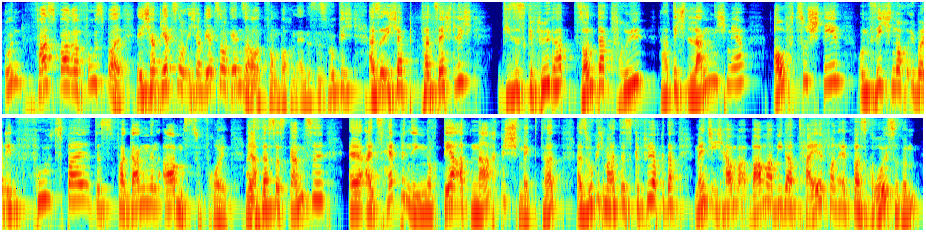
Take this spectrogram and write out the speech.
Unfassbarer Fußball. Ich habe jetzt noch, ich habe jetzt noch Gänsehaut vom Wochenende. Es ist wirklich, also ich habe tatsächlich dieses Gefühl gehabt, Sonntag früh hatte ich lang nicht mehr aufzustehen und sich noch über den Fußball des vergangenen Abends zu freuen. Also Ja. dass das Ganze äh, als Happening noch derart nachgeschmeckt hat. Also wirklich, man hat das Gefühl, hab gedacht, Mensch, ich hab, war mal wieder Teil von etwas Größerem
